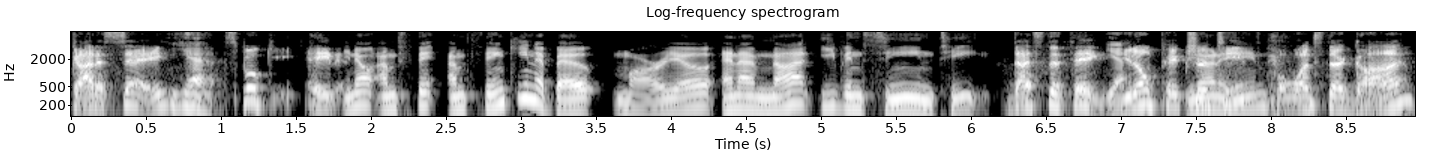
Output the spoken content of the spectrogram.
Gotta say, Yeah. spooky. Hate it. You know, I'm thi- I'm thinking about Mario, and I'm not even seeing teeth. That's the thing. Yeah. You don't picture You know what I teeth, mean? but once they're gone,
